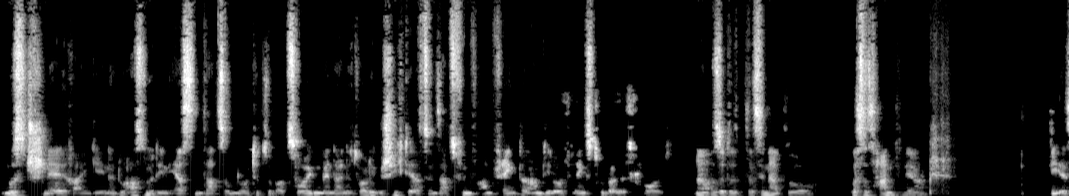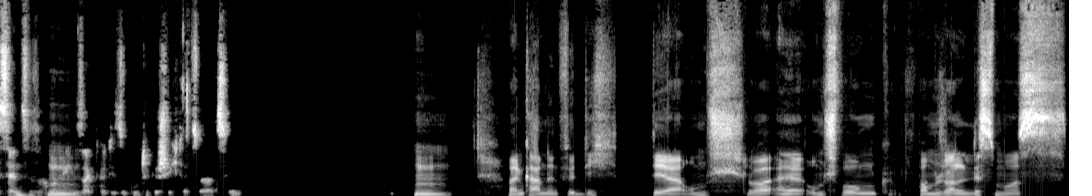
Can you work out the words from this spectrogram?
Du musst schnell reingehen. Ne? Du hast nur den ersten Satz, um Leute zu überzeugen. Wenn deine tolle Geschichte erst in Satz 5 anfängt, dann haben die Leute längst drüber gescrollt. Ne? Also das, das sind halt so, das ist Handwerk. Die Essenz ist aber, hm. wie gesagt, halt diese gute Geschichte zu erzählen. Hm. Wann kam denn für dich der Umschw äh, Umschwung vom Journalismus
